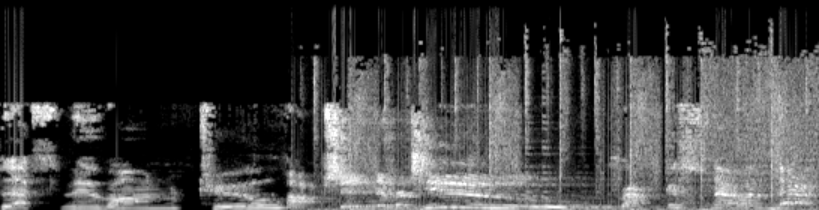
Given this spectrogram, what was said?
Let's move on to Option number two. practice now and then.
